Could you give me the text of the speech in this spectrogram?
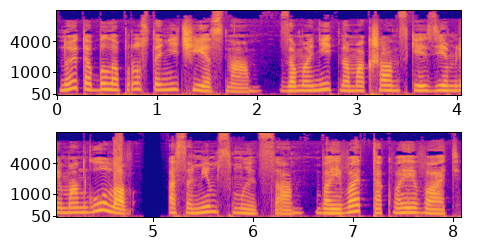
но это было просто нечестно – заманить на макшанские земли монголов, а самим смыться. Воевать так воевать.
